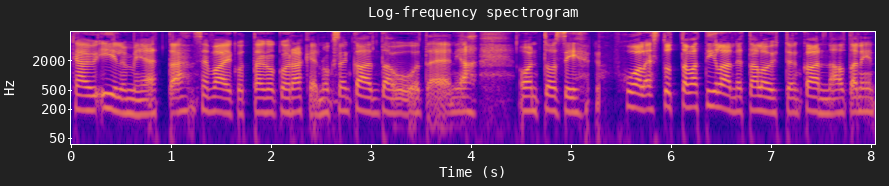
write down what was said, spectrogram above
käy ilmi, että se vaikuttaa koko rakennuksen kantavuuteen ja on tosi huolestuttava tilanne taloyhtiön kannalta, niin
